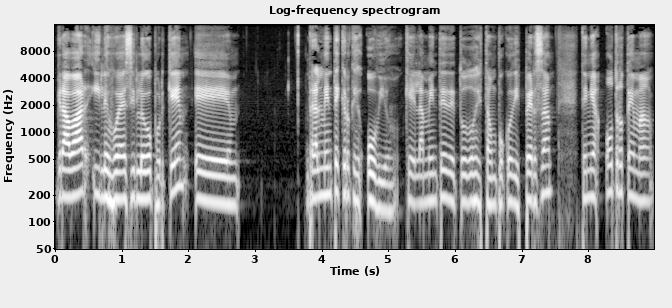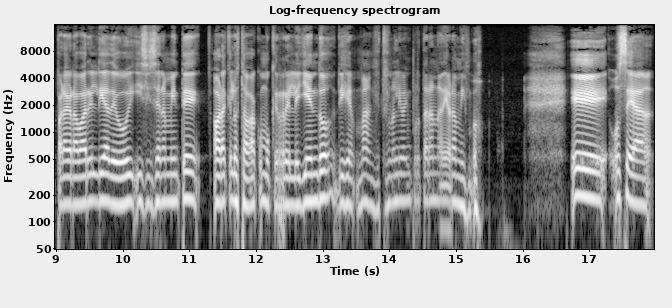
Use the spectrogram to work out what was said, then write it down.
grabar y les voy a decir luego por qué. Eh, realmente creo que es obvio que la mente de todos está un poco dispersa. Tenía otro tema para grabar el día de hoy y sinceramente ahora que lo estaba como que releyendo dije, man, esto no le va a importar a nadie ahora mismo. Eh, o sea,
